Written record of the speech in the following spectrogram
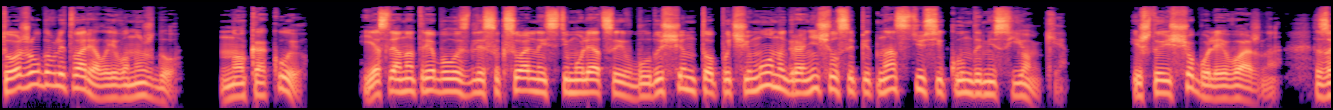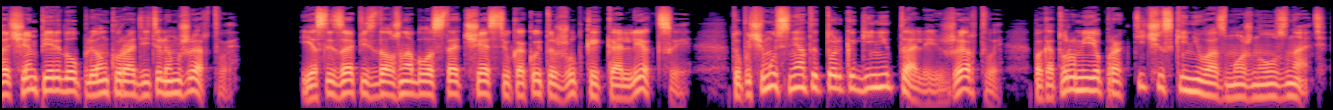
тоже удовлетворяла его нужду? Но какую? Если она требовалась для сексуальной стимуляции в будущем, то почему он ограничился 15 секундами съемки? И что еще более важно, зачем передал пленку родителям жертвы? Если запись должна была стать частью какой-то жуткой коллекции, то почему сняты только гениталии жертвы, по которым ее практически невозможно узнать?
